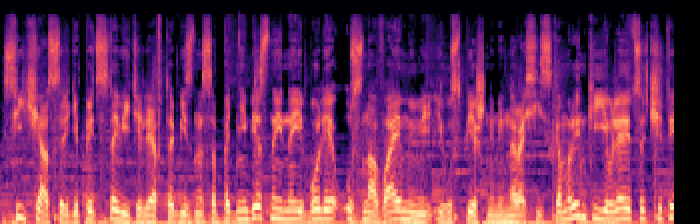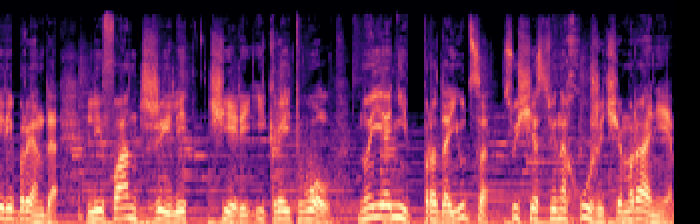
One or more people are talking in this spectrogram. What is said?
Сейчас среди представителей автобизнеса Поднебесной наиболее узнаваемыми и успешными на российском рынке являются четыре бренда – Лифан, Джили, Черри и Great Wall. Но и они они продаются существенно хуже, чем ранее.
